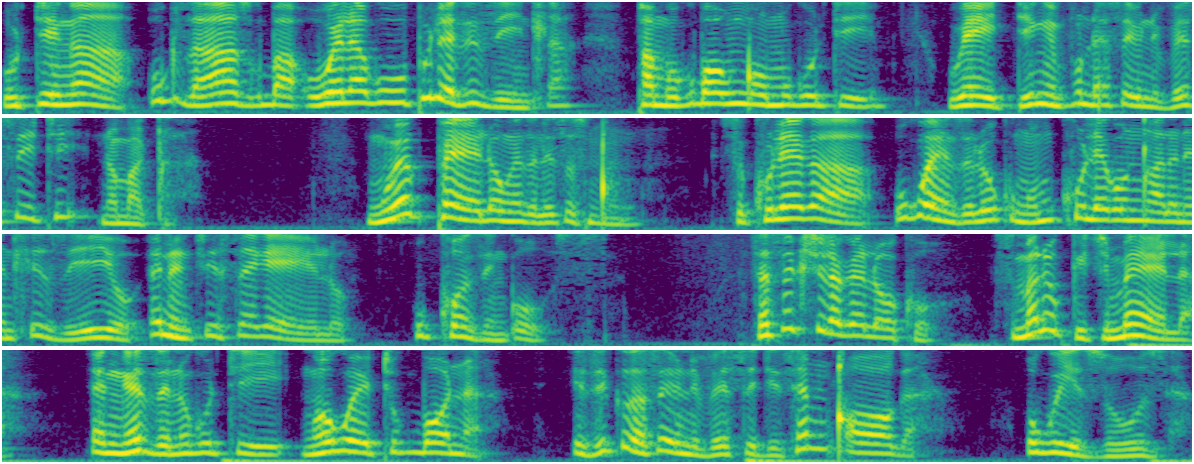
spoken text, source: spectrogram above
Udinga ukuzazi ukuba uwela kuphi lezi zinhla phambi kokuba unqomo ukuthi uyayidinga imfundo yase-university noma cha nguwe kuphela ongenza leso sinqumo. Sikhuleka ukwenza lokhu ngomkhuleko onqala nenhliziyo enentshisekelo ukukhonza inkosi. Sesikushila ke lokho simele ugijimela engezeni ukuthi ngokwethu kubona iziqu zase-university semqoka ukuyizuza.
